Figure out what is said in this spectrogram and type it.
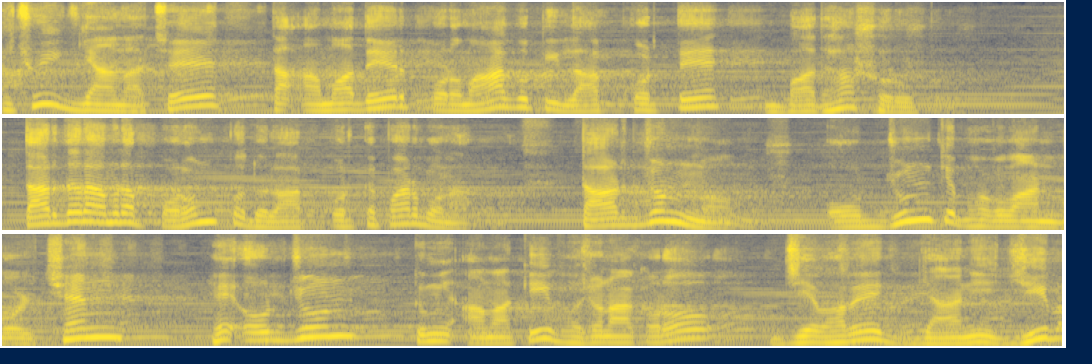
কিছুই জ্ঞান আছে, তা আমাদের পরমাগতি লাভ করতে বাধা স্বরূপ তার দ্বারা আমরা পরম পদ লাভ করতে পারব না। তার জন্য অর্জুনকে ভগবান বলছেন, হে অর্জুন তুমি আমাকেই ভজনা করো, যেভাবে জ্ঞানী জীব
